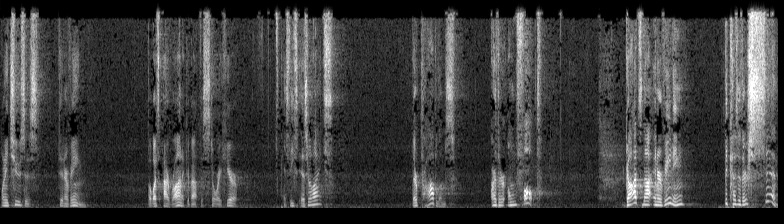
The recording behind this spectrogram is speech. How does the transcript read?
when he chooses to intervene. But what's ironic about this story here is these Israelites, their problems are their own fault. God's not intervening because of their sin.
